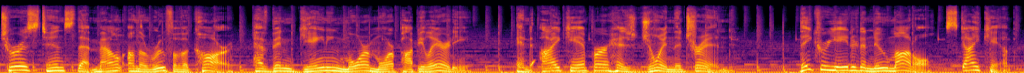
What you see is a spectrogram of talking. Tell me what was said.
tourist tents that mount on the roof of a car have been gaining more and more popularity, and iCamper has joined the trend. They created a new model, SkyCamp,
